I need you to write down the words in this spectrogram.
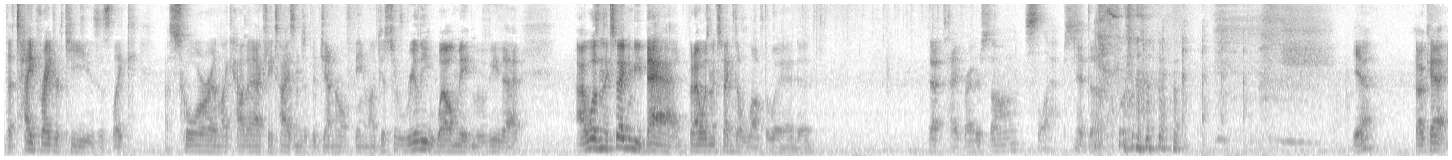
the typewriter keys is like a score and like how that actually ties into the general theme. Like just a really well made movie that I wasn't expecting to be bad, but I wasn't expecting to love the way I did. That typewriter song slaps. It does. yeah. Okay.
